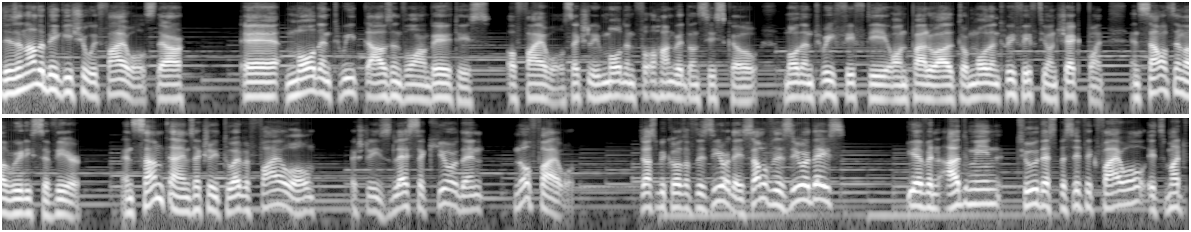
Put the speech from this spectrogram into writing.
there's another big issue with firewalls. There are uh, more than 3,000 vulnerabilities of firewalls, actually more than 400 on Cisco, more than 350 on Palo Alto, more than 350 on Checkpoint, and some of them are really severe. And sometimes actually to have a firewall actually is less secure than no firewall, just because of the zero days. Some of the zero days, you have an admin to the specific firewall, it's much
